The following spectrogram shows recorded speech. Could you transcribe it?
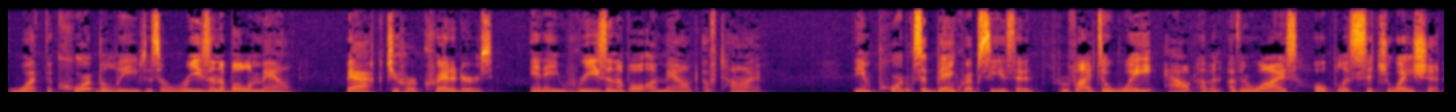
what the court believes is a reasonable amount back to her creditors in a reasonable amount of time. The importance of bankruptcy is that it provides a way out of an otherwise hopeless situation.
